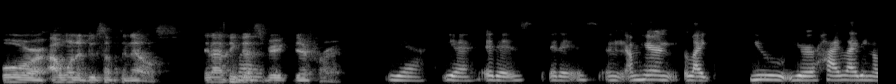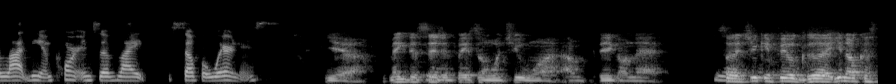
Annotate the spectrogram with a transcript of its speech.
or I want to do something else, then I think right. that's very different. Yeah, yeah, it is. It is. And I'm hearing like you you're highlighting a lot the importance of like self-awareness. Yeah. Make decisions based on what you want. I'm big on that. Yeah. So that you can feel good, you know, because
